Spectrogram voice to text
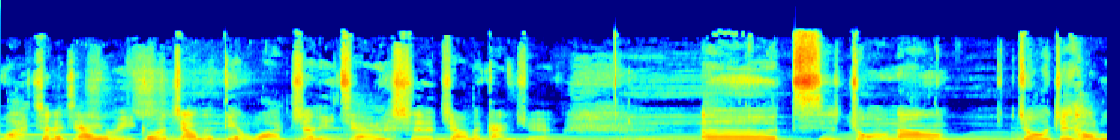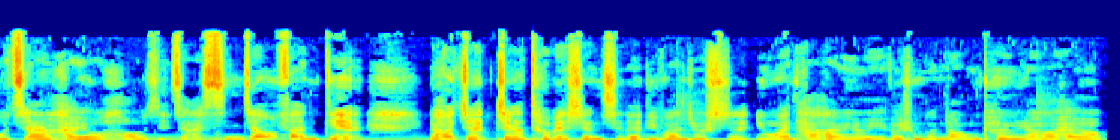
哇，这里竟然有一个这样的店，哇，这里竟然是这样的感觉。呃，其中呢，就这条路竟然还有好几家新疆饭店，然后这这个特别神奇的地方，就是因为它好像有一个什么馕坑，然后还有。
